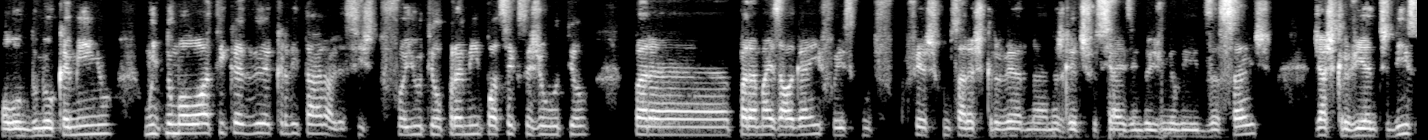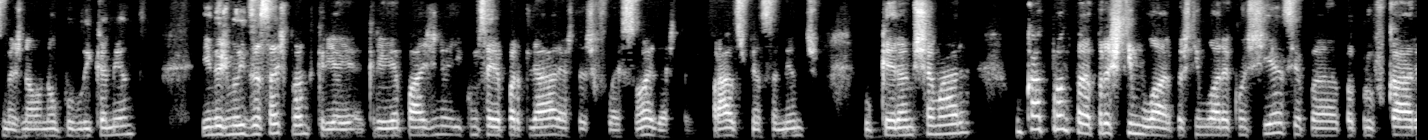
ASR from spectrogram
ao longo do meu caminho, muito numa ótica de acreditar: olha, se isto foi útil para mim, pode ser que seja útil para, para mais alguém. E foi isso que me fez começar a escrever na, nas redes sociais em 2016. Já escrevi antes disso, mas não, não publicamente. E em 2016, pronto, criei, criei a página e comecei a partilhar estas reflexões, estas frases, pensamentos, o que queiramos chamar, um bocado pronto para, para estimular, para estimular a consciência, para, para provocar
